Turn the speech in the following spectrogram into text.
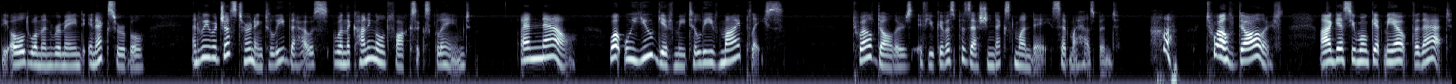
The old woman remained inexorable, and we were just turning to leave the house, when the cunning old fox exclaimed "And now, what will you give me to leave my place?" "Twelve dollars, if you give us possession next Monday," said my husband. "Twelve dollars! I guess you won't get me out for that."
